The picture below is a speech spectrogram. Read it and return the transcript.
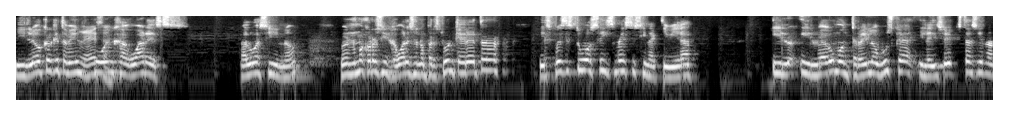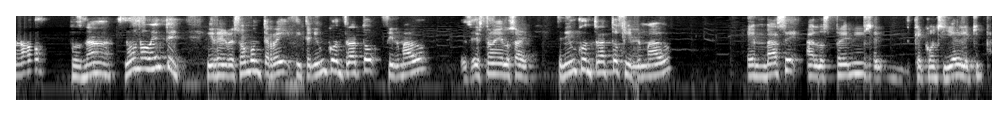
Y luego creo que también jugó en Jaguares algo así, ¿no? Bueno, no me acuerdo si en Jaguares o no, pero estuvo en Querétaro y después estuvo seis meses sin actividad. Y, luego Monterrey lo busca y le dice, ¿qué está haciendo? No, pues nada, no, no, vente. Y regresó a Monterrey y tenía un contrato firmado, esto nadie lo sabe, tenía un contrato firmado en base a los premios que consiguiera el equipo.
